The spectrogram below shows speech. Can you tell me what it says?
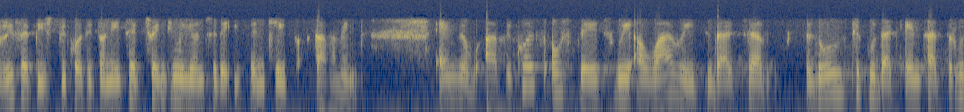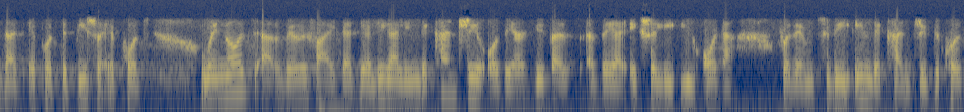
refurbished because it donated 20 million to the Eastern Cape government. And uh, because of that, we are worried that uh, those people that entered through that airport, the Bhisho airport, were not uh, verified that they are legally in the country or their visas uh, they are actually in order for them to be in the country because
